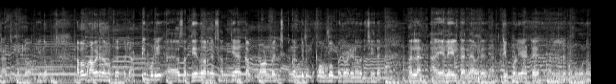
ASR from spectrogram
ട്രാൻസ്പോർട്ടിൽ വർക്ക് ചെയ്യുന്നു. അപ്പം അവർ നമുക്ക് ഒരു അടിപൊളി സദ്യ എന്ന് പറഞ്ഞാൽ സദ്യ കം നോൺ വെജ് അങ്ങനത്തെ ഒരു കോംബോ പരിപാടിയാണ് അവർ ചെയ്ത്. നല്ല ഇലയിൽ തന്നെ അവർ അടിപൊളിയായിട്ട് നല്ലൊരു ഊണ്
